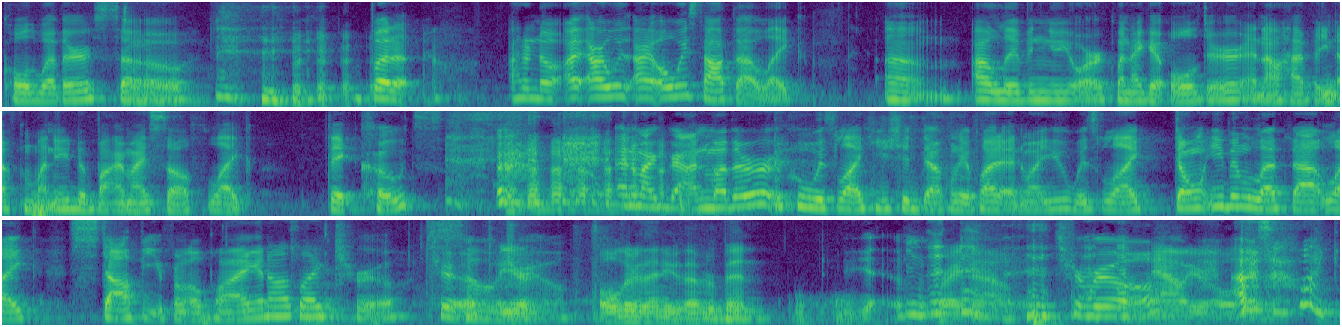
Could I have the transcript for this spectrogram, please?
cold weather, so. but uh, I don't know. I I, was, I always thought that like. Um, I'll live in New York when I get older, and I'll have enough money to buy myself like thick coats. and my grandmother, who was like, "You should definitely apply to NYU," was like, "Don't even let that like stop you from applying." And I was like, "True, true, So You're true. older than you've ever been yeah, right now. true." now you're older. I was like,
